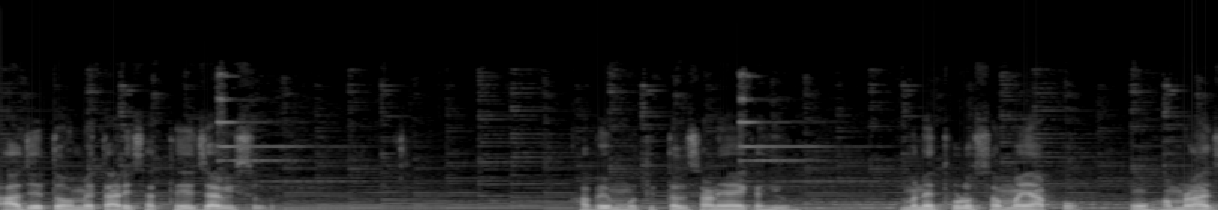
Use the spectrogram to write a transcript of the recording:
આજે તો અમે તારી સાથે જ આવીશું. હવે મોતી તલસાણિયાએ કહ્યું, મને થોડો સમય આપો. હું હમણાં જ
